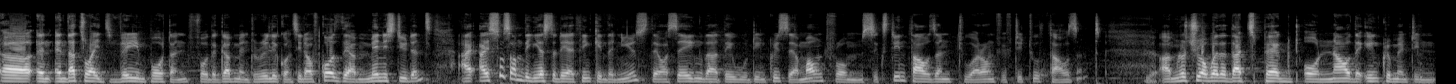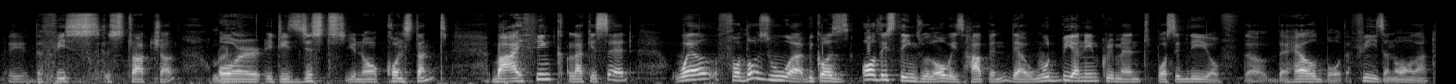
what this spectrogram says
Uh, and, and that's why it's very important for the government to really consider. Of course, there are many students. I, I saw something yesterday, I think, in the news. They were saying that they would increase the amount from 16,000 to around 52,000. I'm not sure whether that's pegged or now the increment in uh, the fees structure or it is just, you know, constant. But I think, like you said, well, for those who are, because all these things will always happen, there would be an increment possibly of the, the HELB or the fees and all that.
